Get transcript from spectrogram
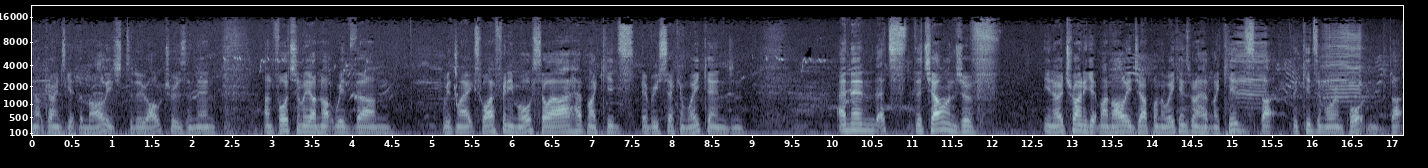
not going to get the mileage to do ultras. And then, unfortunately, I'm not with um, with my ex-wife anymore, so I have my kids every second weekend, and and then that's the challenge of you know trying to get my mileage up on the weekends when I have my kids. But the kids are more important. But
